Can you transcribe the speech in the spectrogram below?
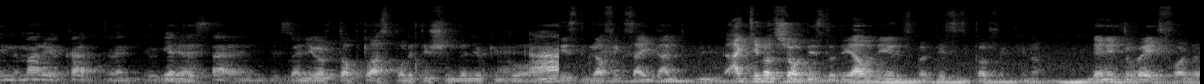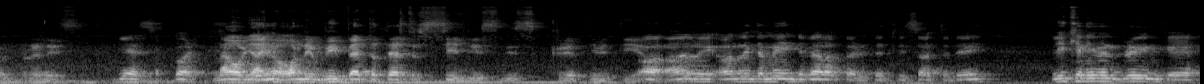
in Mario Kart when you get Yeah. the star and you just when you're top class politician, then you can go Ah. on. These graphics, I, I'm, I cannot show this to the audience, but this is perfect, you know. They need to wait for the release. yes of course Now, yeah, I know, only we beta testers see this, this creativity. yeah. O- only only the main developer that we saw today. We can even bring. Uh,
